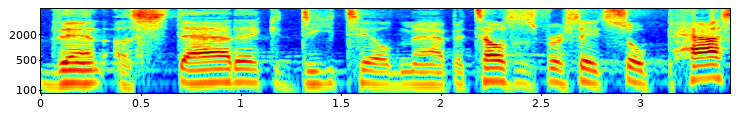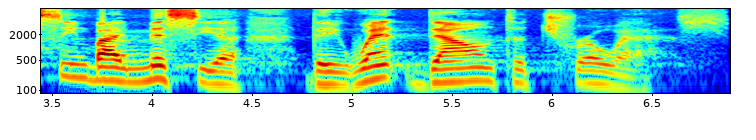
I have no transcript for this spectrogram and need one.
than a static detailed map. It tells us, verse 8 So passing by Mysia, they went down to Troas.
